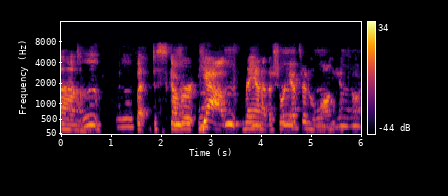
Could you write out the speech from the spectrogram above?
Um, but discover, yeah, Rihanna, the short answer and the long answer.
